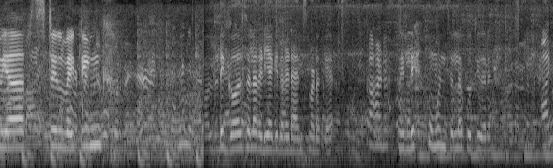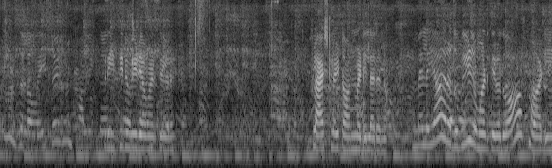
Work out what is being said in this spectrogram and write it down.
We are still waiting already girls ಎಲ್ಲ ರೆಡಿ ಆಗಿದ್ದಾರೆ ಡ್ಯಾನ್ಸ್ ಮಾಡೋಕ್ಕೆ. ಇಲ್ಲಿ ವುಮನ್ಸ್ ಎಲ್ಲ ಕೂತಿದ್ದಾರೆ. ಪ್ರೀತಿನೂ ವಿಡಿಯೋ ಮಾಡ್ತಿದ್ದಾರೆ. ಫ್ಲ್ಯಾಶ್ ಲೈಟ್ ಆನ್ ಮಾಡಿಲ್ಲ ನಾನು. ಆಮೇಲೆ ಯಾರದು ವೀಡಿಯೋ ಮಾಡ್ತಿರೋದು? ಆಫ್ ಮಾಡಿ.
